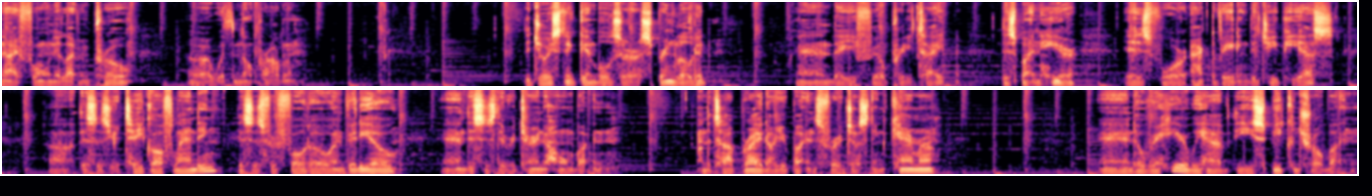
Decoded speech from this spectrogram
iPhone 11 Pro uh, with no problem. The joystick gimbals are spring loaded and they feel pretty tight. This button here is for activating the GPS. Uh, this is your takeoff landing. This is for photo and video. And this is the return to home button. On the top right are your buttons for adjusting camera. And over here we have the speed control button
